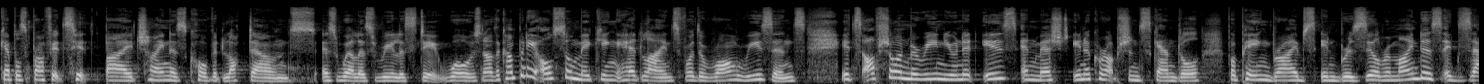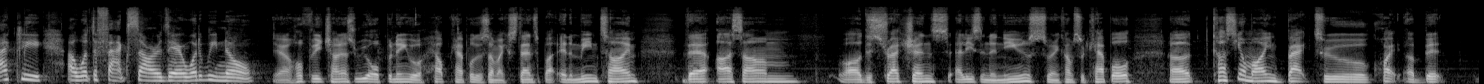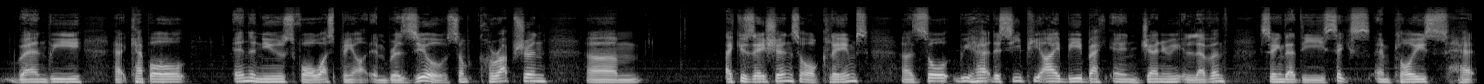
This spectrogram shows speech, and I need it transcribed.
Keppel's profits hit by China's COVID lockdowns as well as real estate woes. Now, the company also making headlines for the wrong reasons. Its offshore and marine unit is enmeshed in a corruption scandal for paying bribes in Brazil. Remind us exactly uh, what the facts are there. What do we know? Yeah, hopefully China's reopening will help Keppel to some extent. But in the meantime, there are some well, distractions, at least in the news, when it comes to Keppel. Uh, casting your mind back to quite a bit when we had Keppel in the news for what's playing out in Brazil, some corruption um, accusations or claims. Uh, so we had the CPIB back in January 11th saying that the six employees had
